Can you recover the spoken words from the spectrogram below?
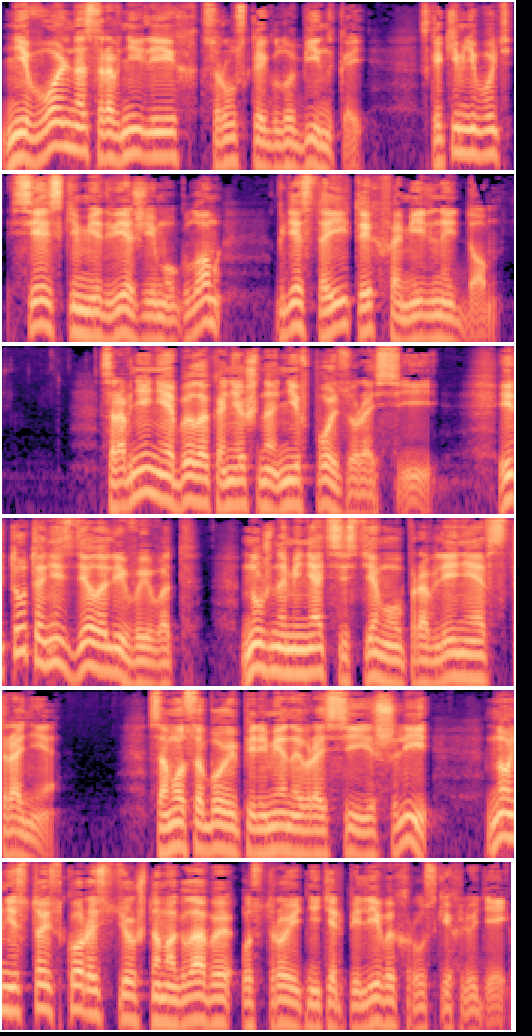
невольно сравнили их с русской глубинкой, с каким-нибудь сельским медвежьим углом, где стоит их фамильный дом. Сравнение было, конечно, не в пользу России. И тут они сделали вывод. Нужно менять систему управления в стране. Само собой, перемены в России шли, но не с той скоростью, что могла бы устроить нетерпеливых русских людей.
